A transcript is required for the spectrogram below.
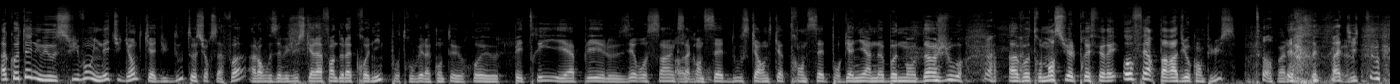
À côté, nous suivons une étudiante qui a du doute sur sa foi. Alors vous avez jusqu'à la fin de la chronique pour trouver la compte pétrie et appeler le 05 Oh non. 57 12 44 37 pour gagner un abonnement d'un jour à votre mensuel préféré offert par Radio Campus. Voilà. Pas du tout.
